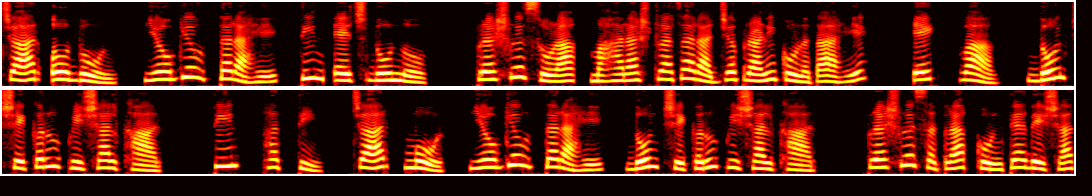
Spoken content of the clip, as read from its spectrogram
चार ओ दोन. योग्य उत्तर आहे तीन एच दोन ओ प्रश्न सोळा महाराष्ट्राचा राज्य प्राणी कोणता आहे? एक वाघ. दोन शेकरू विशाल खार. तीन हत्ती. चार मोर. योग्य उत्तर आहे. दोन शेकरूप विशाल खार. प्रश्न सतरा कोणत्या देशात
